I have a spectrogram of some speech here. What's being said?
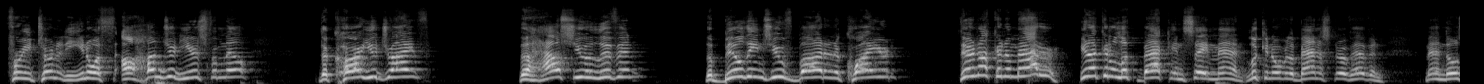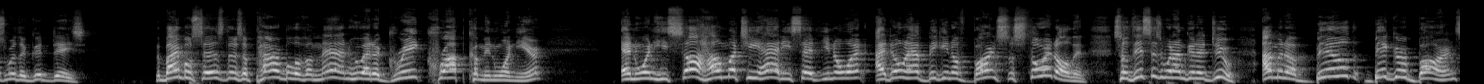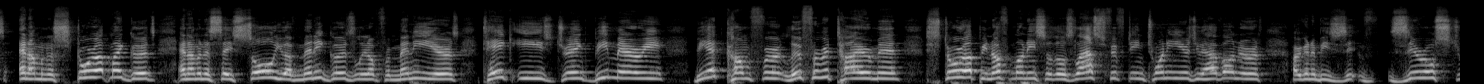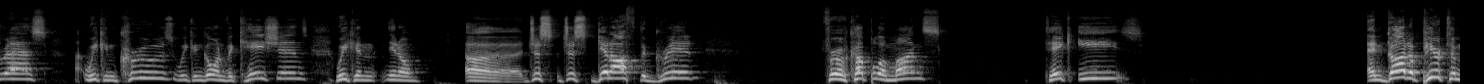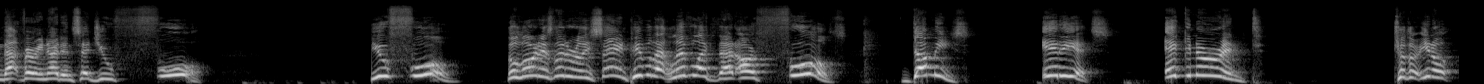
for eternity. You know, a, hundred years from now, the car you drive, the house you live in, the buildings you've bought and acquired, they're not to matter. You're not to look back and say, man, looking over the banister of heaven, man, those were the good days. The Bible says there's a parable of a man who had a great crop come in one year. And when he saw how much he had, he said, You know what? I don't have big enough barns to store it all in. So this is what I'm going to do I'm going to build bigger barns and I'm going to store up my goods. And I'm going to say, Soul, you have many goods laid up for many years. Take ease, drink, be merry, be at comfort, live for retirement, store up enough money so those last 15, 20 years you have on earth are going to be zero stress. We can cruise, we can go on vacations, we can, you know, uh, just just get off the grid for a couple of months, take ease. And God appeared to him that very night and said, You fool. You fool. The Lord is literally saying people that live like that are fools, dummies, idiots, ignorant. To the, you know,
